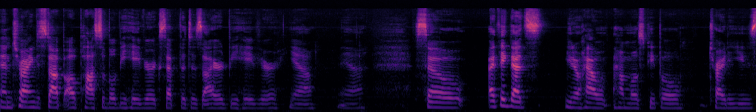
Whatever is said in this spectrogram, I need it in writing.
and trying to stop all possible behavior except the desired behavior. Yeah, yeah. So I think that's you know how how most people try to use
